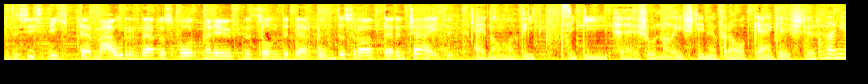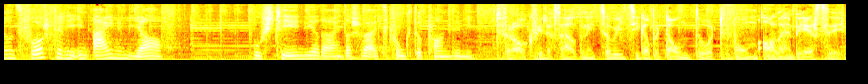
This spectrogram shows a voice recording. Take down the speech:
Und es ist nicht der Maurer, der das Portemonnaie öffnet, sondern der Bundesrat, der entscheidet. Hat noch eine witzige äh, Journalistinnenfrage gegeben gestern. Wenn wir uns vorstellen, in einem Jahr, wo stehen wir da in der Schweiz punkto Pandemie? Die Frage vielleicht selber nicht so witzig, aber die Antwort vom Alain Berset.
